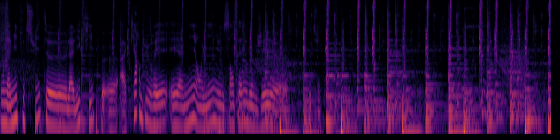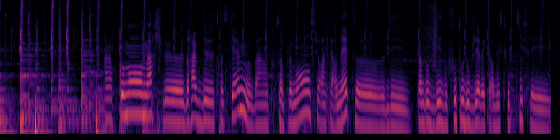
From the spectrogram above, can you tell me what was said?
on a mis tout de suite, l'équipe à carburer et a mis en ligne une centaine d'objets tout de suite. Comment marche le drive de Truskem ben, Tout simplement, sur Internet, euh, plein d'objets, de photos d'objets avec leur descriptif est,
